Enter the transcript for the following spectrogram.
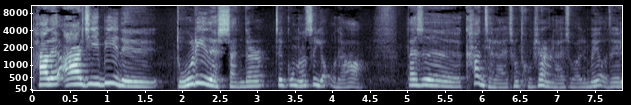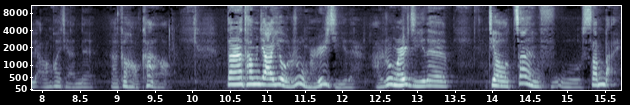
它的 RGB 的独立的闪灯这功能是有的啊，但是看起来从图片上来说就没有这两万块钱的啊更好看啊。当然，他们家也有入门级的啊，入门级的叫战斧三百，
